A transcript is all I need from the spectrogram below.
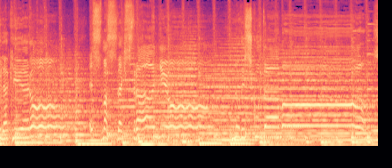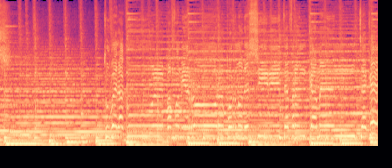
Hoy la quiero, es más de extraño, no discutamos. Tuve la culpa, fue mi error por no decirte francamente que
